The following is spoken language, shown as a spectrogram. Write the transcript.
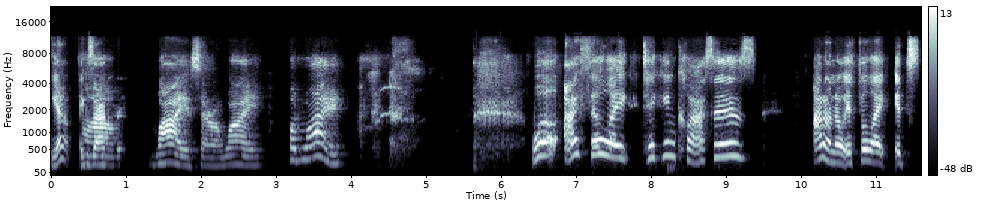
Yeah, exactly. Um, why, Sarah? Why? But why? Well, I feel like taking classes, I don't know, it feel like it's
